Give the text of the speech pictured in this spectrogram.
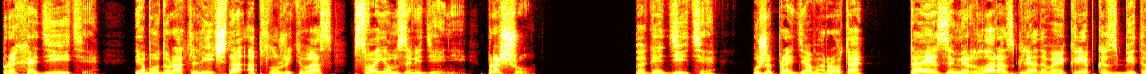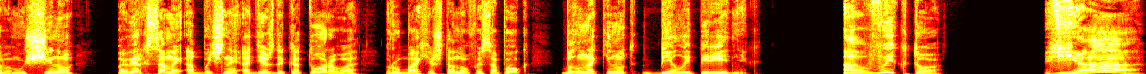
проходите. Я буду рад лично обслужить вас в своем заведении. Прошу». «Погодите», уже пройдя ворота, Тая замерла, разглядывая крепко сбитого мужчину, поверх самой обычной одежды которого, рубахи, штанов и сапог, был накинут белый передник. «А вы кто?» «Я!»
